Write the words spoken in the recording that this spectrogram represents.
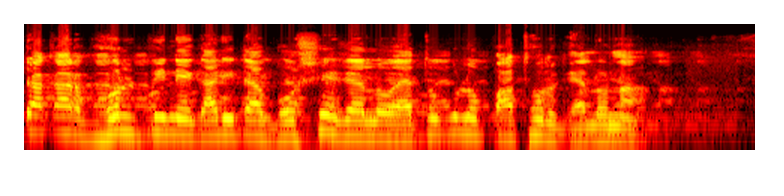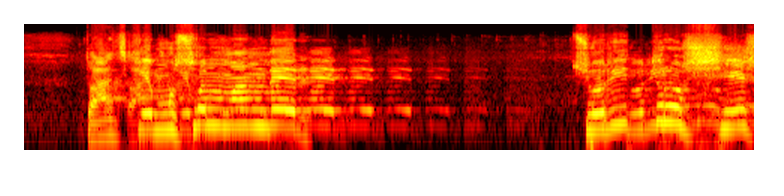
টাকার ভোল পিনে গাড়িটা বসে গেল, এতগুলো পাথর গেল না। তো আজকে মুসলমানদের চরিত্র শেষ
